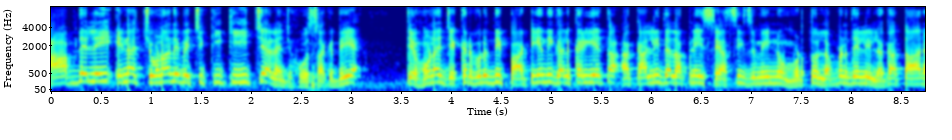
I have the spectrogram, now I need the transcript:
ਆਪ ਦੇ ਲਈ ਇਹਨਾਂ ਚੋਣਾਂ ਦੇ ਵਿੱਚ ਕੀ ਕੀ ਚੈਲੰਜ ਹੋ ਸਕਦੇ ਆ। ਤੇ ਹੁਣ ਜੇਕਰ ਵਿਰੋਧੀ ਪਾਰਟੀਆਂ ਦੀ ਗੱਲ ਕਰੀਏ ਤਾਂ ਅਕਾਲੀ ਦਲ ਆਪਣੀ ਸਿਆਸੀ ਜ਼ਮੀਨ ਨੂੰ ਮੁੜ ਤੋਂ ਲੱਭਣ ਦੇ ਲਈ ਲਗਾਤਾਰ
